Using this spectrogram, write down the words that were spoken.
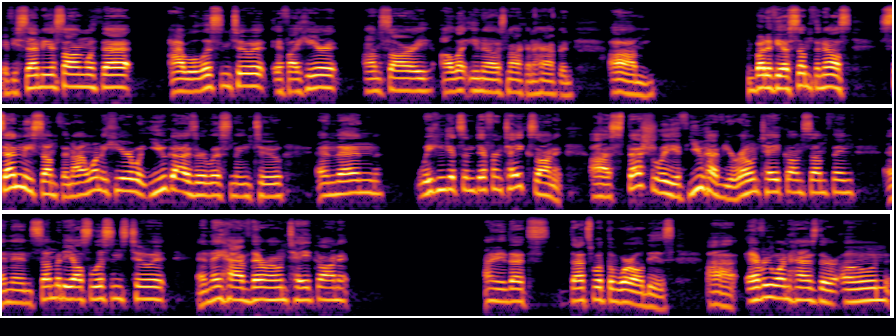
if you send me a song with that, I will listen to it. If I hear it, I'm sorry. I'll let you know it's not to happen. Um, but if you have something else, send me something. I want to hear what you guys are listening to, and then we can get some different takes on it. Uh, especially if you have your own take on something, and then somebody else listens to it and they have their own take on it. I mean, that's that's what the world is. Uh, everyone has their own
